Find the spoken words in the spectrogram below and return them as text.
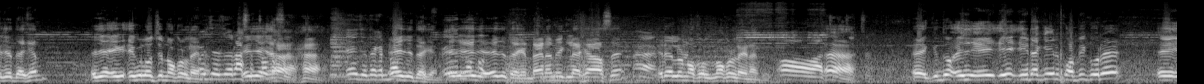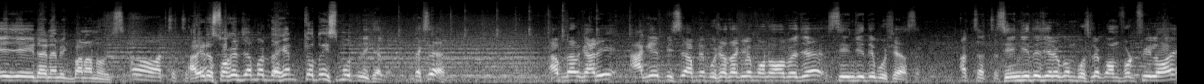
এই যে দেখেন এই যে এগুলো হচ্ছে নকল ডাইনামিক এই যে হ্যাঁ হ্যাঁ। এই যে দেখেন এই যে দেখেন এই যে এই যে দেখেন ডাইনামিক লেখা আছে। হ্যাঁ। এটা হলো নকল নকল ডাইনামিক ও আচ্ছা হ্যাঁ। আচ্ছা আচ্ছা। এই কিন্তু এই- এটাকে কপি করে এই- এই যে ডাইনামিক বানানো হয়েছে। ও আচ্ছা আচ্ছা। আর এটা সকেট জাম্পার দেখেন কত স্মুথলি খেলে। দেখছেন? আপনার গাড়ি আগে পিছে আপনি বসে থাকলে মনে হবে যে সিএনজিতে বসে আছেন আচ্ছা আচ্ছা। সিএনজিতে যেরকম বসলে কমফোর্ট ফিল হয়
